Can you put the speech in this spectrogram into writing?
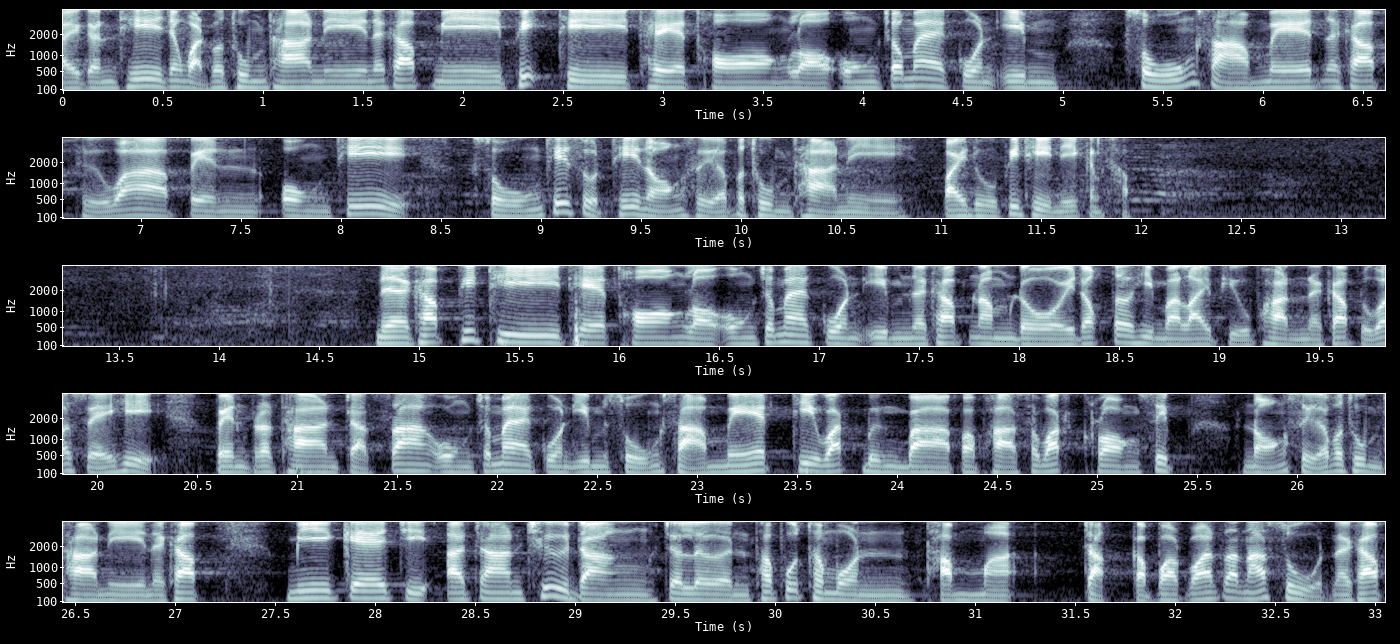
ไปกันที่จังหวัดปทุมธานีนะครับ มีพิธีเททองหล่อองค์เจ้าแม่กวนอิมสูง 3 เมตรนะครับ ถือว่าเป็นองค์ที่สูงที่สุดที่หนองเสือปทุมธานี ไปดูพิธีนี้กันครับ เนี่ยครับพิธีเททองหล่อองค์เจ้าแม่กวนอิมนะครับนำโดยดรหิมาลัยผิวพันธ์นะครับหรือว่าเสหิเป็นประธานจัดสร้างองค์เจ้าแม่กวนอิมสูง 3 เมตร ที่วัดบึงบาประภาสวัสดิ์คลอง 10 หนองเสือปทุมธานีนะครับมีเกจิอาจารย์ชื่อดังเจริญพระพุทธมนต์ธรรมจักกับวัฒนสูตรนะครับ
